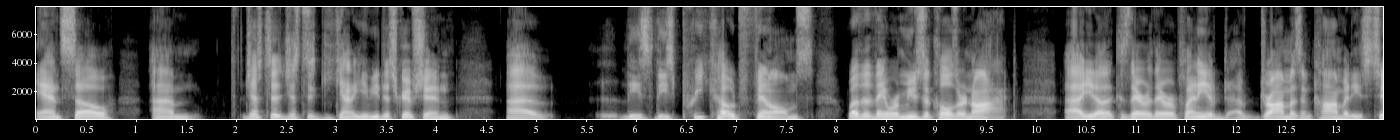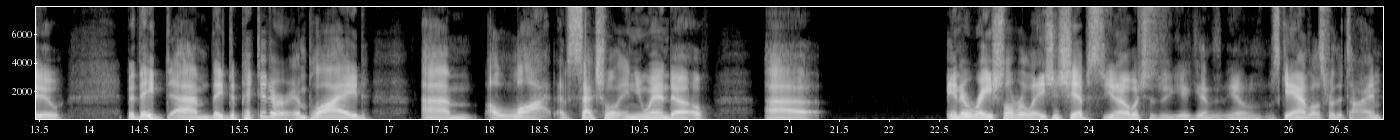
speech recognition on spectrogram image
and so um, just to just to kind of give you a description, uh, these these pre-code films, whether they were musicals or not, uh, you know, because there were there were plenty of, of, dramas and comedies too. but they um, they depicted or implied um, a lot of sexual innuendo, uh, interracial relationships, you know, which is again, you know, scandalous for the time.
